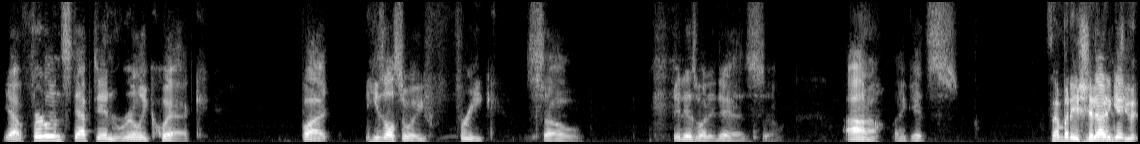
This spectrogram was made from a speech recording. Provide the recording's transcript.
Yeah, Ferland stepped in really quick, but he's also a freak, so it is what it is. So I don't know, like it's Somebody should have been get-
